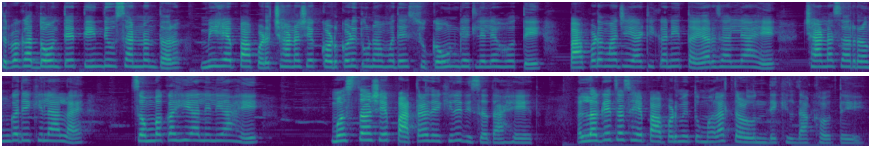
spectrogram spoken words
तर बघा दोन ते तीन दिवसांनंतर मी हे पापड छान असे कडकडीत उन्हामध्ये सुकवून घेतलेले होते. पापड माझे या ठिकाणी तयार झाले आहे. छान असा रंग देखील आलाय. चमकही आलेली आहे. मस्त असे पातळ देखील दिसत आहेत. लगेचच हे पापड मी तुम्हाला तळून देखील दाखवते.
